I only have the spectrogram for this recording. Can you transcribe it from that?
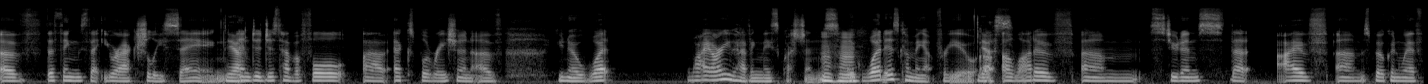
of the things that you're actually saying Yeah. and to just have a full uh, exploration of you know what why are you having these questions like what is coming up for you Mm-hmm. Yes. a, a lot of um, students that i've um, spoken with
